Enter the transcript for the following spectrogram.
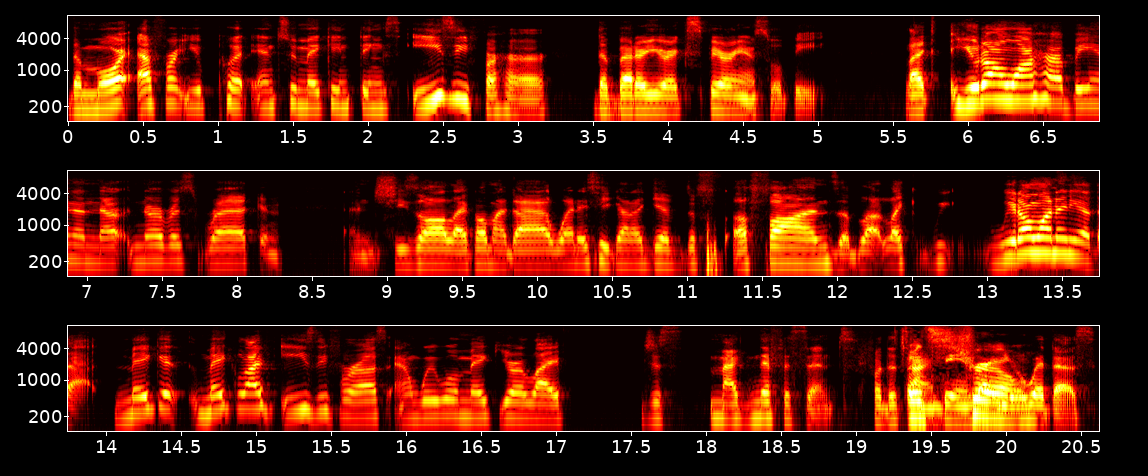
The more effort you put into making things easy for her, the better your experience will be. Like you don't want her being a ner- nervous wreck and and she's all like, "Oh my god, when is he gonna give the uh, funds?" Blah. Like we we don't want any of that. Make it make life easy for us, and we will make your life just magnificent for the time it's being true. that you're with us.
